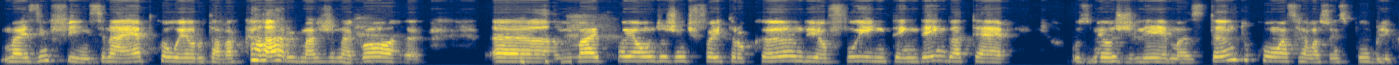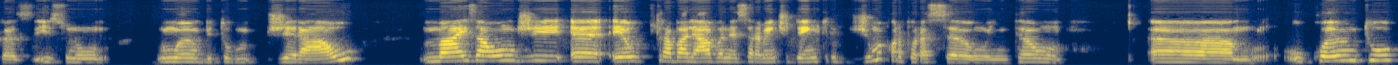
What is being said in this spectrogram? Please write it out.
mas enfim, se na época o euro estava caro, imagina agora. Uh, mas foi onde a gente foi trocando e eu fui entendendo até os meus dilemas, tanto com as relações públicas, isso num, num âmbito geral, mas aonde é, eu trabalhava necessariamente dentro de uma corporação. Então, uh, o quanto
